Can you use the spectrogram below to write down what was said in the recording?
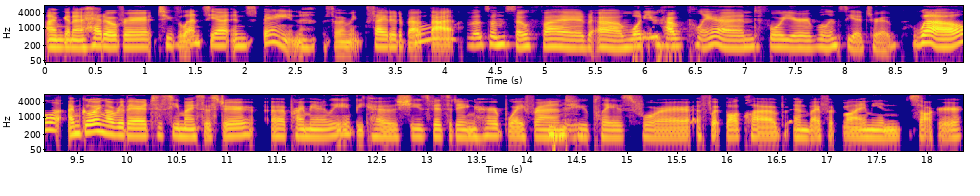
I'm going to head over to Valencia in Spain. So I'm excited about that. That sounds so fun. Um, what do you have planned for your Valencia trip? Well, I'm going over there to see my sister uh, primarily because she's visiting her boyfriend Mhm. who plays for a football club. And by football, I mean soccer.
